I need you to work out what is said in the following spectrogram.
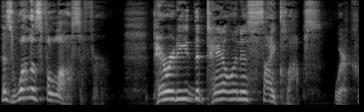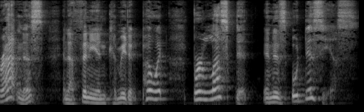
as well as philosopher, parodied the tale in his Cyclops, where Cratinus an Athenian comedic poet, burlesqued it in his Odysseus.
